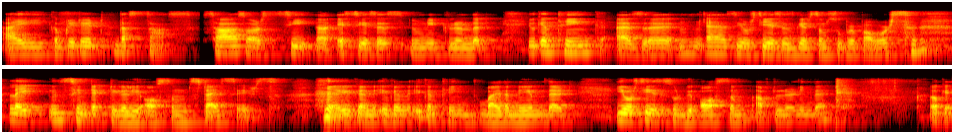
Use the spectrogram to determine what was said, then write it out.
I completed the Sass Sass or C, uh, SCSS you need to learn that you can think as uh, as your CSS gets some superpowers like syntactically awesome style sets. You can you can you can think by the name that your CSS would be awesome after learning that. Okay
